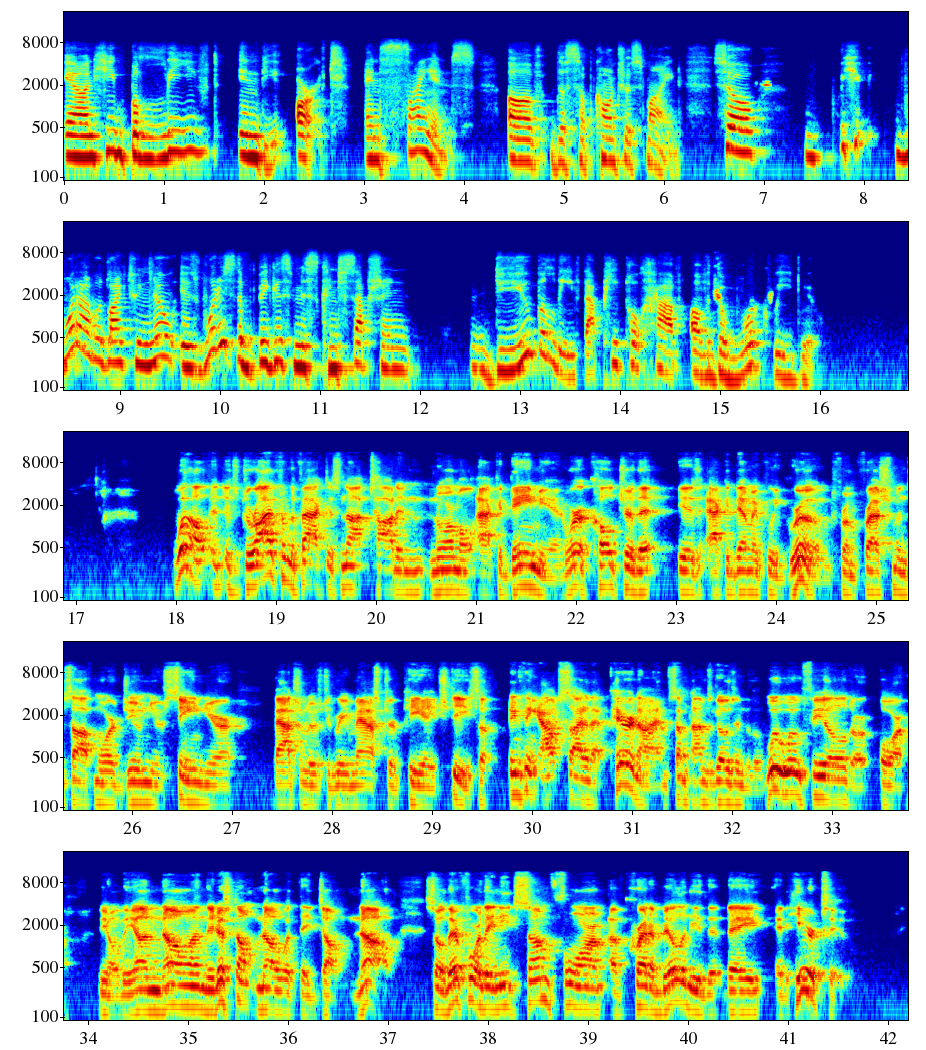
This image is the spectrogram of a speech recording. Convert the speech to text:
and he believed in the art and science of the subconscious mind. So, he, what I would like to know is what is the biggest misconception do you believe that people have of the work we do? Well, it's derived from the fact it's not taught in normal academia. And we're a culture that is academically groomed from freshman, sophomore, junior, senior, bachelor's degree, master, PhD. So anything outside of that paradigm sometimes goes into the woo-woo field or, or you know, the unknown. They just don't know what they don't know. So therefore, they need some form of credibility that they adhere to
